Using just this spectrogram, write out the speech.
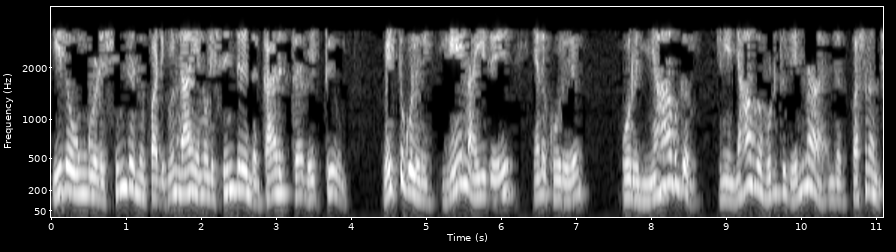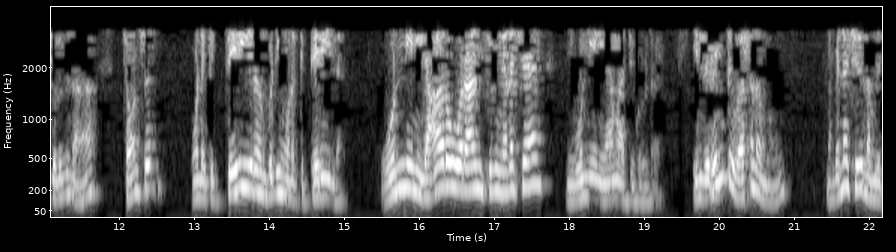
இத உங்களுடைய சிந்தை நிப்பாட்டிக்கணும் நான் என்னுடைய சிந்தை இந்த காரியத்தை வைத்து வைத்துக் கொள்ளுவேன் ஏன் இது எனக்கு ஒரு ஒரு ஞாபகம். நீங்கள் ஞாபகம் கொடுத்தது என்ன இந்த வசனம் சொல்லுதுன்னா ஜான்சன் உனக்கு தெரிகிறபடி உனக்கு தெரியல. ஒன்னு நீ யாரோ ஒரு ஆள்னு சொல்லி நினைச்ச நீ ஒன்னே நீ கொள்ற. இந்த ரெண்டு வசனமும் நம்ம என்ன செய்யுது நம்மளை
